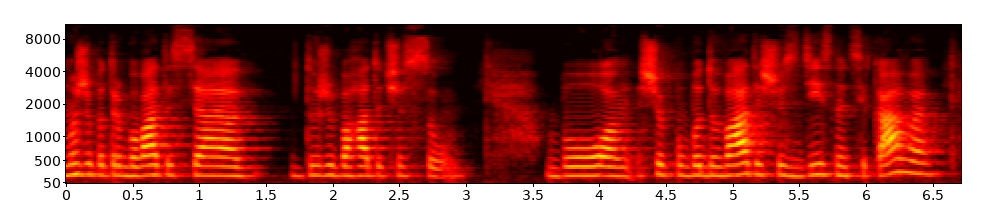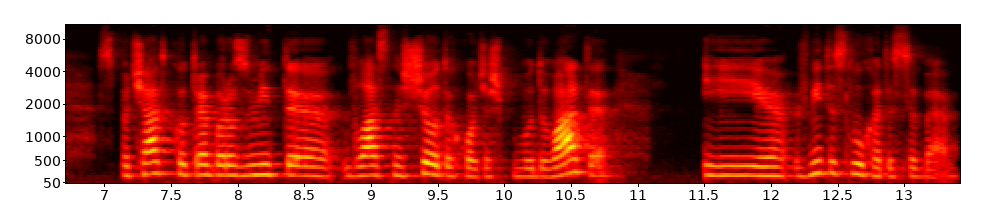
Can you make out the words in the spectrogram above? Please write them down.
може потребуватися дуже багато часу. Бо щоб побудувати щось дійсно цікаве, спочатку треба розуміти, власне, що ти хочеш побудувати, і вміти слухати себе.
